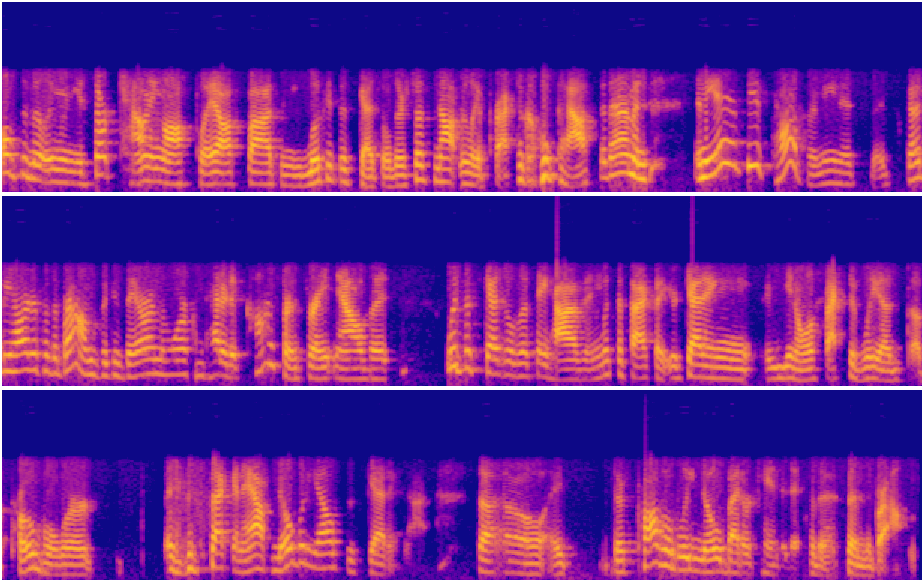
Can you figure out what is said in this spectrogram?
ultimately, when you start counting off playoff spots and you look at the schedule, there's just not really a practical path for them. And and the AFC is tough. I mean, it's it's going to be harder for the Browns because they are in the more competitive conference right now. But with the schedule that they have, and with the fact that you're getting, you know, effectively a, a Pro Bowler in the second half, nobody else is getting that. So it's there's probably no better candidate for this than the Browns.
